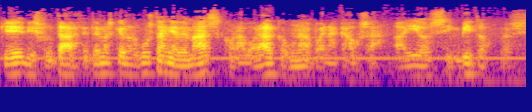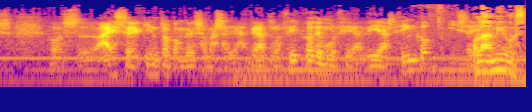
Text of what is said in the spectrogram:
que disfrutar de temas que nos gustan y además colaborar con una buena causa. Ahí os invito pues, a ese quinto congreso más allá. Teatro Circo de Murcia, días 5 y 6. Hola amigos,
